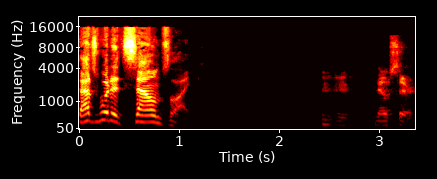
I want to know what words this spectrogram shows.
That's what it sounds like. Mm-mm. No, sir.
